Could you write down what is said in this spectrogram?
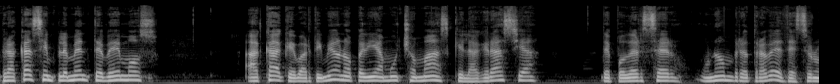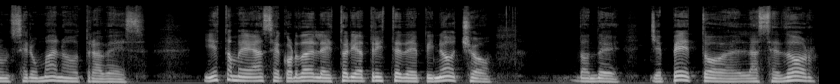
Pero acá simplemente vemos acá que Bartimeo no pedía mucho más que la gracia de poder ser un hombre otra vez, de ser un ser humano otra vez. Y esto me hace acordar la historia triste de Pinocho, donde Gepetto, el hacedor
